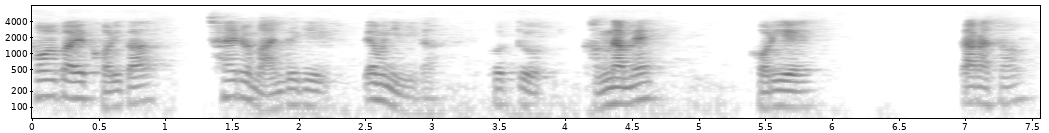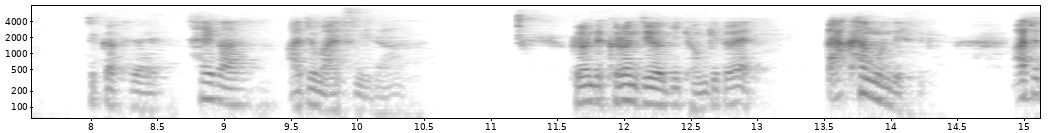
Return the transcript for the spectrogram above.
서울과의 거리가 차이를 만들기 때문입니다. 그것도 강남의 거리에 따라서 집값의 차이가 아주 많습니다. 그런데 그런 지역이 경기도에 딱 한 군데 있습니다. 아주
